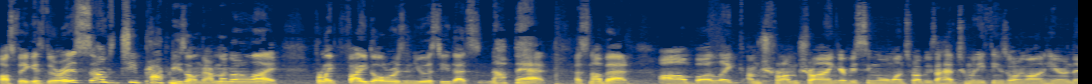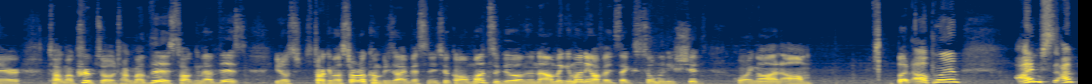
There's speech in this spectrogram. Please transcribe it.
Las Vegas. There is some cheap properties on there. I'm not gonna lie. For like five dollars in USD, that's not bad. That's not bad. Um, but like I'm, tr- I'm trying every single once in a while because I have too many things going on here and there. Talking about crypto, talking about this, talking about this. You know, talking about startup companies I invested into a couple months ago, and then now I'm making money off it. It's like so many shit going on. Um, but Upland, I'm I'm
